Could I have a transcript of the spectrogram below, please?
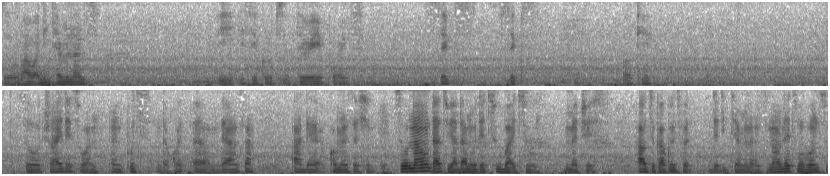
so our determinant b is equal to 3.66 okay. So try this one and put the um, the answer at the comment section. So now that we are done with the 2 by 2 matrix how to calculate for the determinant now let's move on to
